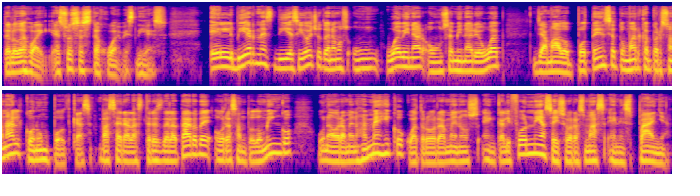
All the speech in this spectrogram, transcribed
Te lo dejo ahí. Eso es este jueves 10. El viernes 18 tenemos un webinar o un seminario web llamado Potencia tu marca personal con un podcast. Va a ser a las 3 de la tarde, hora Santo Domingo, una hora menos en México, cuatro horas menos en California, seis horas más en España.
